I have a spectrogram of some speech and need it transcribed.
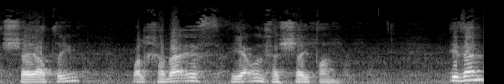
الشياطين والخبائث هي أنثى الشيطان. إذا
